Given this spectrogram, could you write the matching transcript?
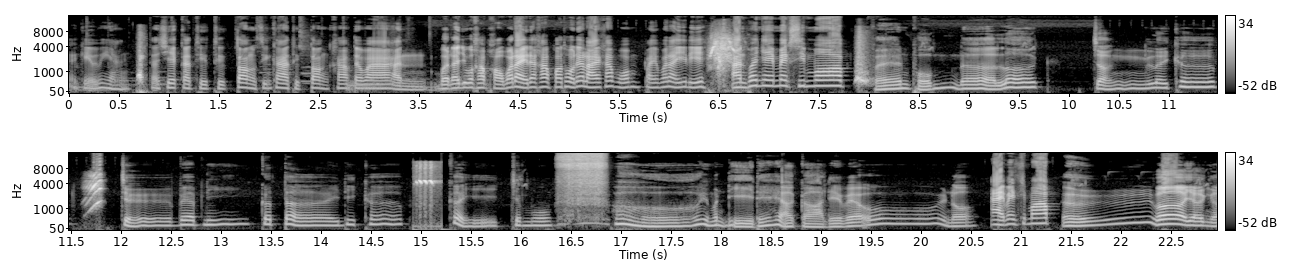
โอเคไม่มีอย่างแต่เช็คกันถูกต้องสินค้าถูกต้องครับ แต่ว่าอันเบิดอายุครับเขาบ่ได้นะครับขอโทษได้หลายครับผมไปบ่ได้อีหลีอันพ่อใหญ่แม็กซิมอฟแฟนผมน่ารักจังเลยครับ เจอแบบนี้ก็ตายดีครับใครจะมองโอ้ยมันดีเด้อากาศดีแววโอ้ยเนาะไอ้แม็กซิมอฟเอ้ยว่ายังไง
